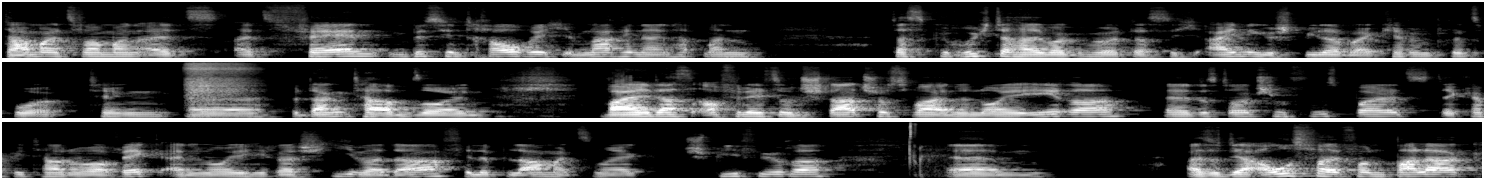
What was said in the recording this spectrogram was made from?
damals war man als, als Fan ein bisschen traurig, im Nachhinein hat man das Gerüchte halber gehört, dass sich einige Spieler bei Kevin Prince Boateng äh, bedankt haben sollen, weil das auch vielleicht so ein Startschuss war, eine neue Ära äh, des deutschen Fußballs. Der Kapitän war weg, eine neue Hierarchie war da, Philipp Lahm als neuer Spielführer. Ähm, also der Ausfall von Ballack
